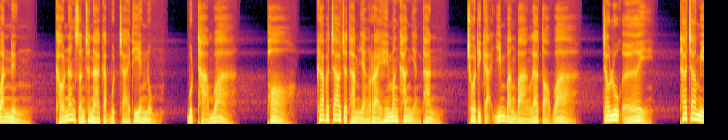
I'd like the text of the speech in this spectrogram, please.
วันหนึ่ง เขานั่งสนทนากับบุตรชายที่ยังหนุ่ม บุตรถามว่า พ่อ ข้าพเจ้าจะทำอย่างไรให้มั่งคั่งอย่างท่าน โชติกะยิ้มบางๆ แล้วตอบว่า เจ้าลูกเอ๋ยถ้าเจ้ามี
